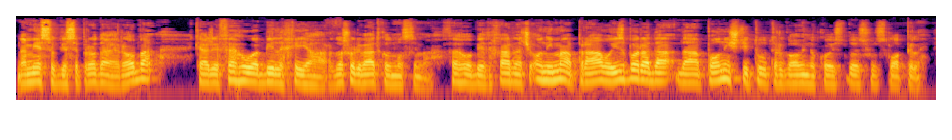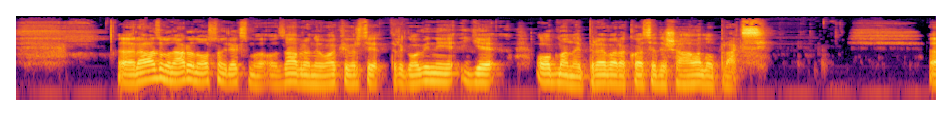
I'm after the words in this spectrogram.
na mjesto gdje se prodaje roba, kaže fehuva bil hijar, došao li kod muslima, fehuva bil hijar, znači on ima pravo izbora da, da poništi tu trgovinu koju su, su sklopili. E, razlog, naravno, osnovi, rekli smo, zabrane ovakve vrste trgovine je obmana i prevara koja se dešavala u praksi. E,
